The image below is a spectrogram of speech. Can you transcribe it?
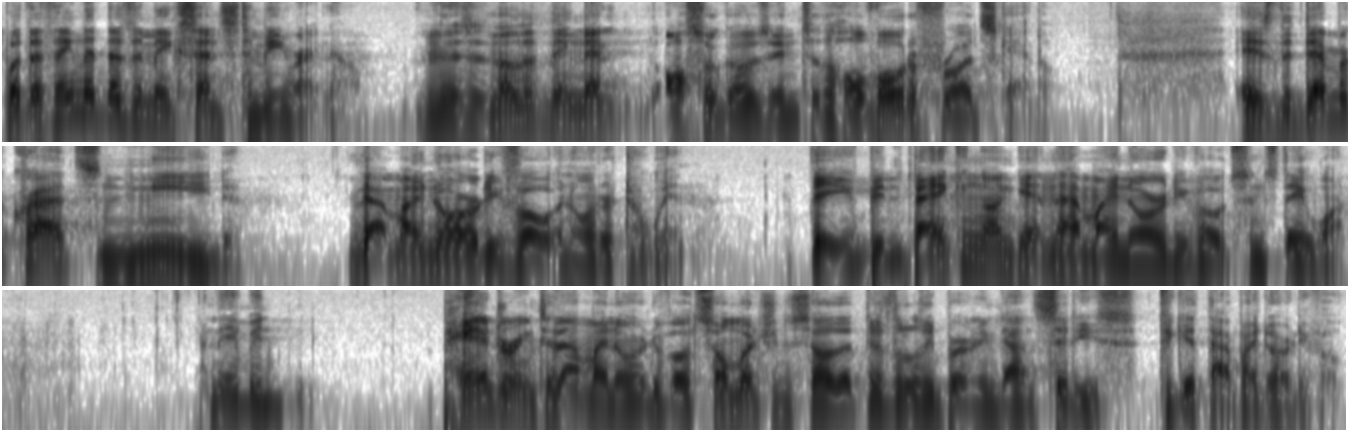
But the thing that doesn't make sense to me right now, and this is another thing that also goes into the whole voter fraud scandal, is the Democrats need that minority vote in order to win. They've been banking on getting that minority vote since day one. They've been pandering to that minority vote so much and so that they're literally burning down cities to get that minority vote.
